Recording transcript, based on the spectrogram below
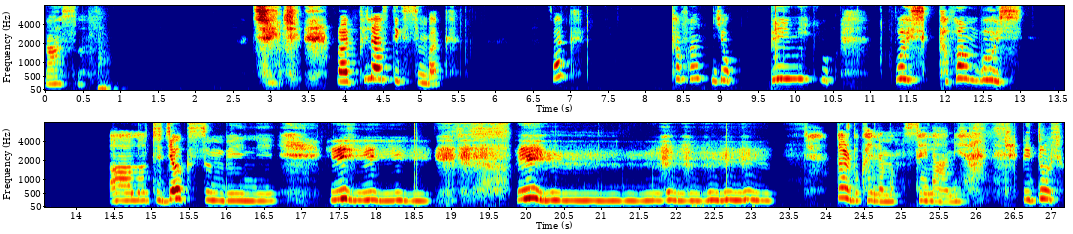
Nasıl? Çünkü bak plastiksin bak. Bak. Kafan yok. Beynin yok. Boş. Kafan boş. Ağlatacaksın beni. Dur bu kalemim. Selami. Bir dur.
